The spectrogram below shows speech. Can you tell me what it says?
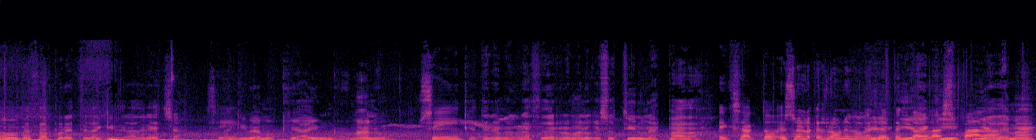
Vamos a empezar por este de aquí de la derecha. Sí. Aquí vemos que hay un romano, Sí. que tenemos el brazo del romano que sostiene una espada. Exacto. Eso es lo único que he ¿eh? detectado, y, la aquí- espada. y además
